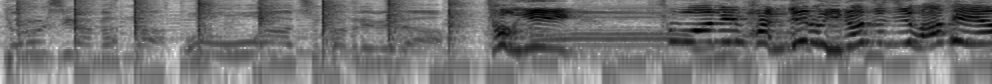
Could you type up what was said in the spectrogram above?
결혼식 안 갔나? 오 오와 축하드립니다. 저기 아, 소원을 반대로 이뤄주지 마세요.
